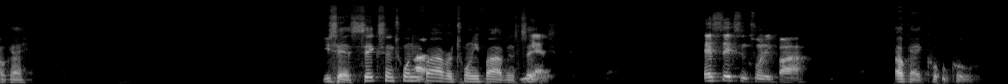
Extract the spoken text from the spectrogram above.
Okay. You said 6 and 25 right. or 25 and 6? Yeah. It's 6 and 25. Okay, cool, cool.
